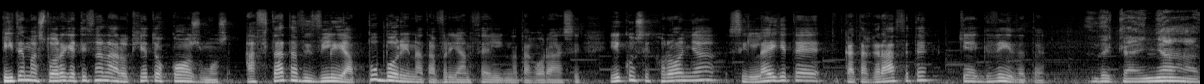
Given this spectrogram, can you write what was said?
Πείτε μας τώρα γιατί θα αναρωτιέται ο κόσμος αυτά τα βιβλία πού μπορεί να τα βρει αν θέλει να τα αγοράσει. 20 χρόνια συλλέγεται, καταγράφεται και εκδίδεται. 19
